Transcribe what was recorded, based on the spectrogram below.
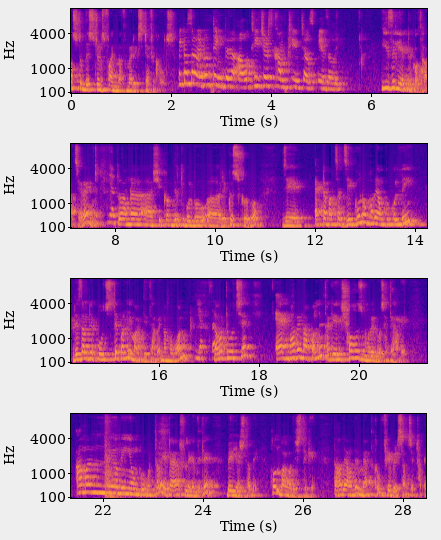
most of the students find mathematics difficult Because sir, I don't think that our teachers come teach us easily. Easily একটা কথা আছে রাইট তো আমরা শিক্ষকদেরকে বলব রিকোয়েস্ট করব যে একটা বাচ্চা যে কোনোভাবে অঙ্ক করলেই রেজাল্টে পৌঁছতে পারলেই মার্ক দিতে হবে নাম্বার ওয়ান নাম্বার টু হচ্ছে একভাবে না পারলে তাকে সহজভাবে বোঝাতে হবে। আমার নিয়মেই অঙ্ক করতে হবে এটা আসলে এখান থেকে বেরিয়ে আসতে হবে হোল বাংলাদেশ থেকে। তাহলে আমাদের ম্যাথ খুব ফেভারিট সাবজেক্ট হবে।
